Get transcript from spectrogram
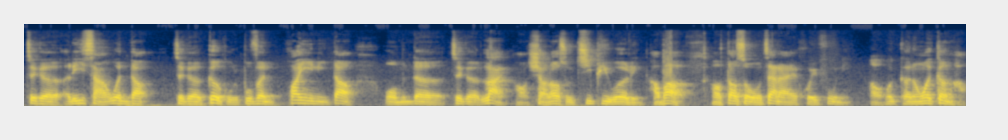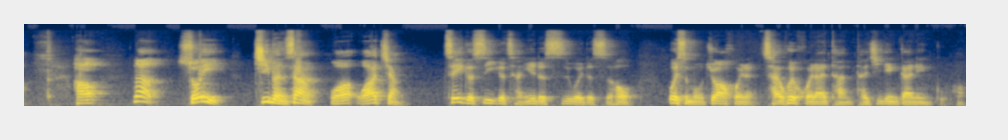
这个 Lisa 问到这个个股的部分，欢迎你到我们的这个 line 哦，小老鼠 GP 五二零，好不好？好，到时候我再来回复你哦，会可能会更好。好，那所以基本上我我要讲这个是一个产业的思维的时候，为什么我就要回来才会回来谈台积电概念股哈？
